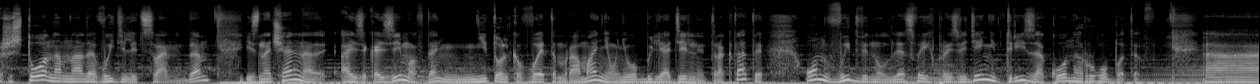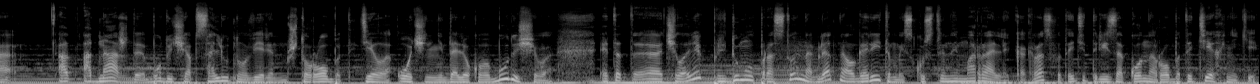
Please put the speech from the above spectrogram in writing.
что нам надо выделить с вами, да? Изначально Айзек Азимов, да, не только в этом романе, у него были отдельные трактаты, он выдвинул для своих произведений три закона роботов. А, однажды, будучи абсолютно уверенным, что роботы — дело очень недалекого будущего, этот э, человек придумал простой наглядный алгоритм искусственной морали, как раз вот эти три закона робототехники,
